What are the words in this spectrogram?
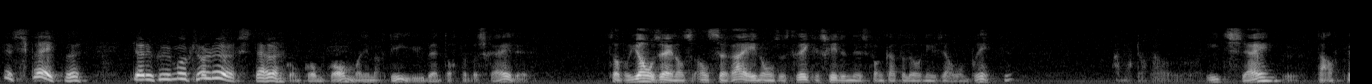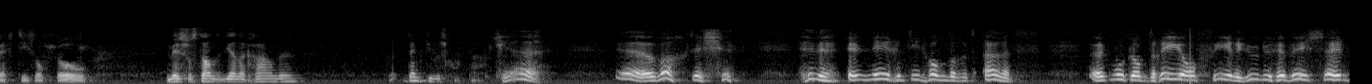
Het spijt me dat ik u moet teleurstellen. Kom, kom, kom, meneer Martin, u bent toch te bescheiden. Zou voor jou zijn als, als Sarai in onze streekgeschiedenis van Catalonië zou ontbreken. Maar moet toch wel iets zijn, taalkwesties of zo, misverstanden die aan de gaande. Denkt u eens goed na. Ja, ja, wacht eens. In 1911, het moet op 3 of 4 juli geweest zijn,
